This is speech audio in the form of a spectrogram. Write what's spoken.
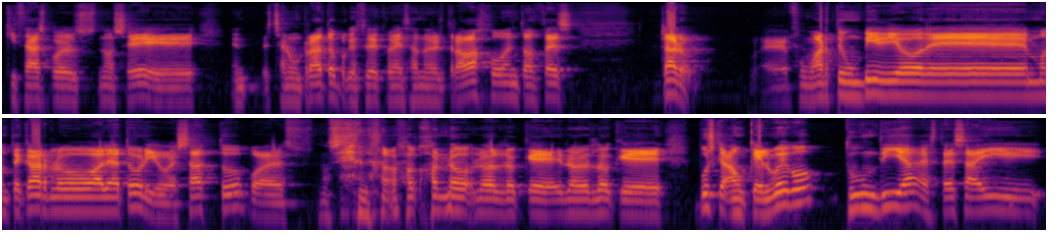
quizás, pues, no sé, echar un rato porque estoy desconectando del trabajo. Entonces, claro, eh, fumarte un vídeo de Monte Carlo aleatorio, exacto, pues, no sé, a lo mejor no, es, lo que, no es lo que busca. Aunque luego tú un día estés ahí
